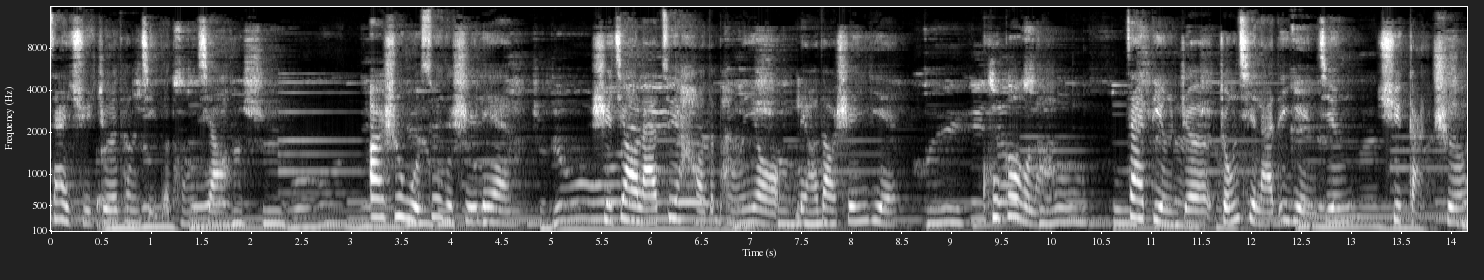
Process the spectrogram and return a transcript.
再去折腾几个通宵。二十五岁的失恋，是叫来最好的朋友聊到深夜，哭够了，再顶着肿起来的眼睛去赶车。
